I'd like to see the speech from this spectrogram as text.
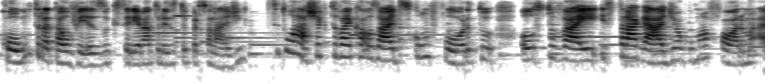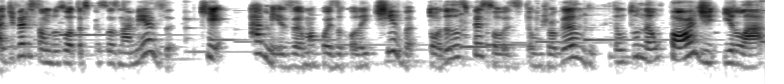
contra, talvez, o que seria a natureza do teu personagem. Se tu acha que tu vai causar desconforto ou se tu vai estragar de alguma forma a diversão das outras pessoas na mesa, que a mesa é uma coisa coletiva, todas as pessoas estão jogando, então tu não pode ir lá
